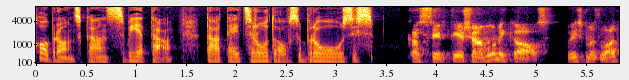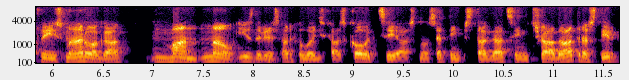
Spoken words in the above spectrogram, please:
Kobronskas vietā, tā teica Rudolfs Brūzis kas ir tiešām unikāls. Vismaz Latvijas mērogā man nav izdevies arheoloģiskās kolekcijās no 17. gadsimta šādu atrast, ir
